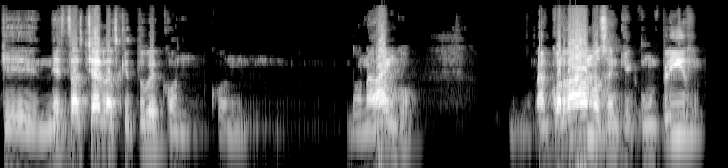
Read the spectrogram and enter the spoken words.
que en estas charlas que tuve con, con don Arango, acordábamos en que cumplir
